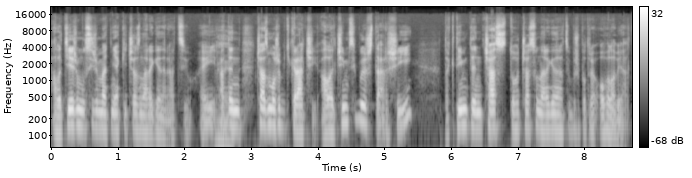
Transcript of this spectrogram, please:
ale tiež musíš mať nejaký čas na regeneráciu. Hej? A Hej. ten čas môže byť kratší, ale čím si budeš starší, tak tým ten čas toho času na regeneráciu budeš potrebovať oveľa viac.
